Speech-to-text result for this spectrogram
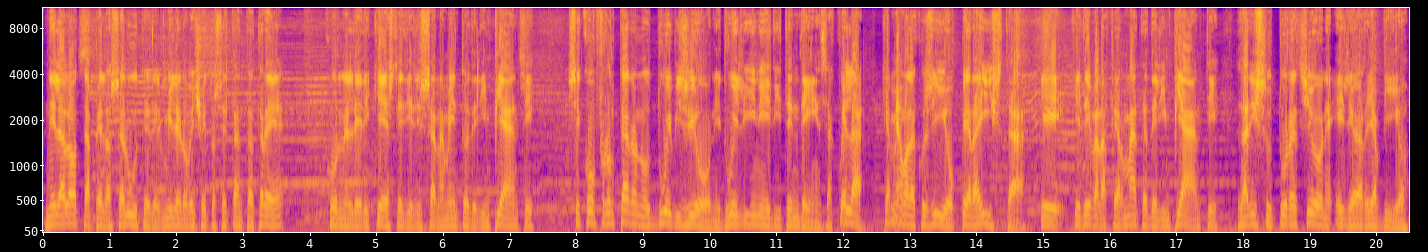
Nella lotta per la salute del 1973, con le richieste di risanamento degli impianti, si confrontarono due visioni, due linee di tendenza, quella chiamiamola così operaista che chiedeva la fermata degli impianti, la ristrutturazione e il riavvio.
